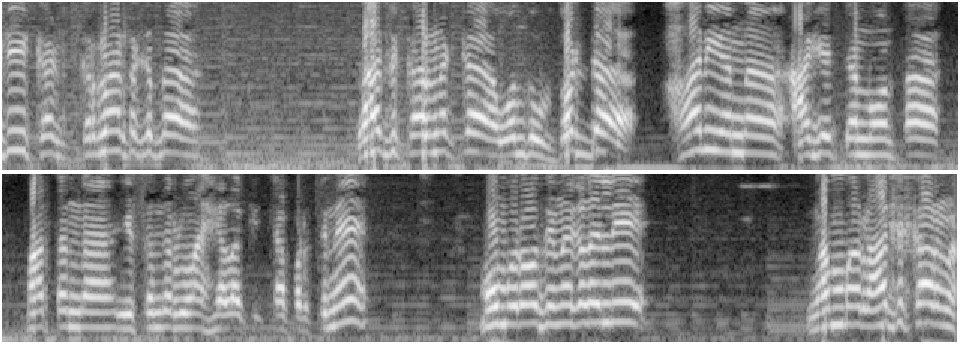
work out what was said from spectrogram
ಇಡೀ ಕರ್ನಾಟಕದ ರಾಜಕಾರಣಕ್ಕೆ ಒಂದು ದೊಡ್ಡ ಹಾನಿಯನ್ನ ಆಗೈತೆ ಅನ್ನುವಂತ ಮಾತನ್ನ ಈ ಸಂದರ್ಭ ಹೇಳಕ್ ಇಚ್ಛಪಡ್ತೀನಿ. ಮುಂಬರುವ ದಿನಗಳಲ್ಲಿ ನಮ್ಮ ರಾಜಕಾರಣ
